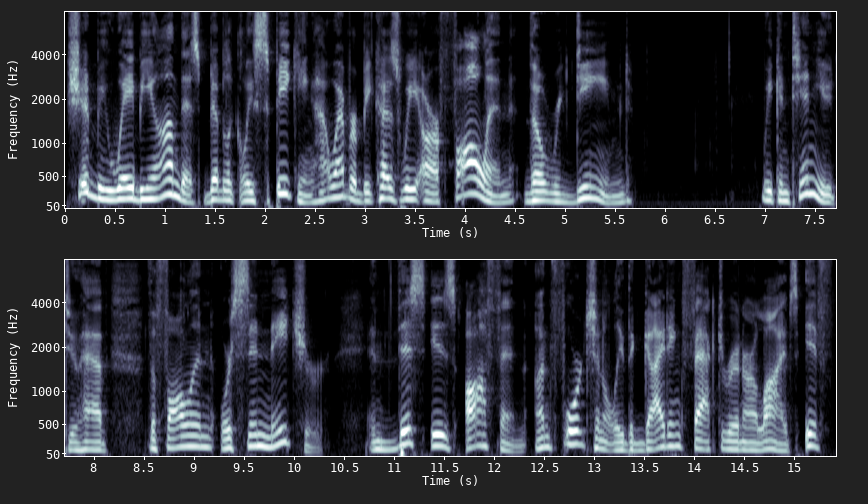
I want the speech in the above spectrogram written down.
should be way beyond this, biblically speaking. However, because we are fallen, though redeemed, we continue to have the fallen or sin nature. And this is often, unfortunately, the guiding factor in our lives if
